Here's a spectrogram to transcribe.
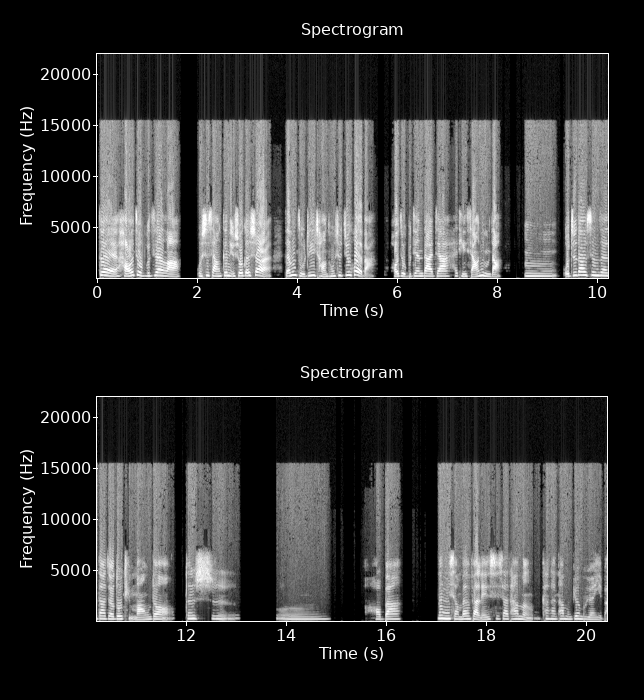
对，好久不见了。我是想跟你说个事儿，咱们组织一场同学聚会吧。好久不见，大家还挺想你们的。嗯，我知道现在大家都挺忙的，但是，嗯，好吧，那你想办法联系一下他们，看看他们愿不愿意吧。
